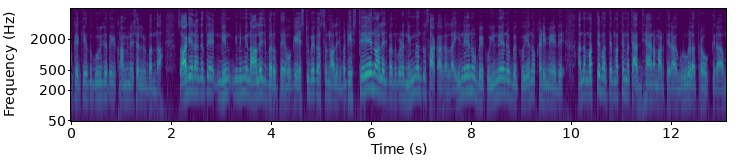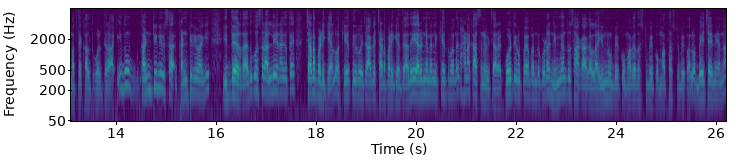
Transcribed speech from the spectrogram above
ಓಕೆ ಕೇತು ಗುರು ಜೊತೆಗೆ ಕಾಂಬಿನೇಷನ್ ಬಂದ. ಸೊ ಆಗೇನಾಗುತ್ತೆ ನಿನ್, ನಿಮಗೆ ನಾಲೆಜ್ ಬರುತ್ತೆ. ಓಕೆ ಎಷ್ಟು ಬೇಕೋ ಅಷ್ಟು ನಾಲೆಜ್ ಬಟ್ ಎಷ್ಟೇ ನಾಲೆಜ್ ಬಂದು ಕೂಡ ನಿಮಗಂತೂ ಸಾಕಾಗಲ್ಲ. ಇನ್ನೇನೋ ಬೇಕು, ಇನ್ನೇನು ಬೇಕು, ಏನೋ ಕಡಿಮೆ ಇದೆ ಅಂತ ಮತ್ತೆ ಮತ್ತೆ ಮತ್ತೆ ಮತ್ತೆ ಅಧ್ಯಯನ ಮಾಡ್ತೀರಾ? ಗುರುಗಳ ಹತ್ರ ಹೋಗ್ತೀರಾ? ಮತ್ತೆ ಕಲ್ತ್ಕೊಳ್ತೀರಾ? ಇದು ಕಂಟಿನ್ಯೂಸ್ ಕಂಟಿನ್ಯೂ ಆಗಿ ಇದ್ದೇ ಇರುತ್ತೆ. ಅದಕ್ಕೋಸ್ಕರ ಅಲ್ಲಿ ಏನಾಗುತ್ತೆ? ಚಡಪಡಿಕೆ, ಅಲ್ವಾ? ಕೇತು ಇರುವ ಜಾಗ ಚಡಪಡಿಕೆ ಅಂತ. ಅದೇ ಎರಡನೇ ಮೇಲೆ ಕೇತು ಬಂದಾಗ ಹಣಕಾಸಿನ ವಿಚಾರ. ಕೋಟಿ ರೂಪಾಯಿ ಬಂದರೂ ಕೂಡ ನಿಮಗಂತೂ ಸಾಕಾಗಲ್ಲ. ಇನ್ನೂ ಬೇಕು, ಮಗದಷ್ಟು ಬೇಕು, ಮತ್ತಷ್ಟು ಬೇಕು, ಅಲ್ವಾ? ಬೇಚೈನಿಯನ್ನು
